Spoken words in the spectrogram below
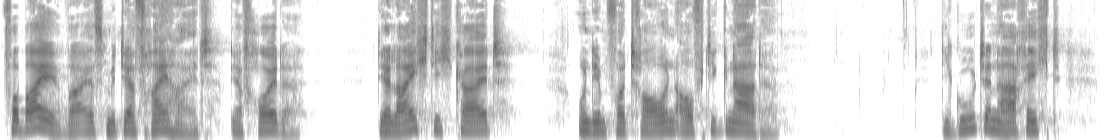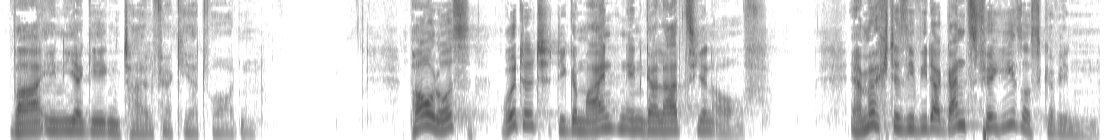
Vorbei war es mit der Freiheit, der Freude, der Leichtigkeit, und dem Vertrauen auf die Gnade. Die gute Nachricht war in ihr Gegenteil verkehrt worden. Paulus rüttelt die Gemeinden in Galatien auf. Er möchte sie wieder ganz für Jesus gewinnen,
